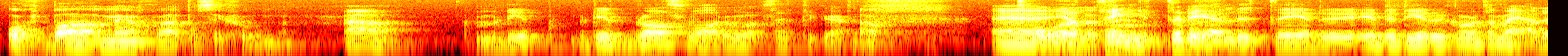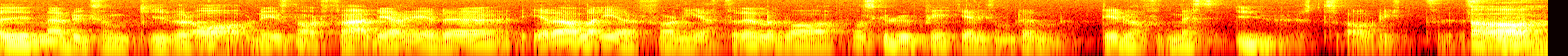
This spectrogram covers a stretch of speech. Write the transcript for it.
och bara människor här på sektionen. ja. Men det, är, det är ett bra svar oavsett tycker jag. Ja. Eh, jag tänkte det lite, är det, är det det du kommer ta med dig när du liksom kliver av? Ni är ju snart färdiga. Är det, är det alla erfarenheter eller vad, vad skulle du peka liksom den, det du har fått mest ut av ditt Ja.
